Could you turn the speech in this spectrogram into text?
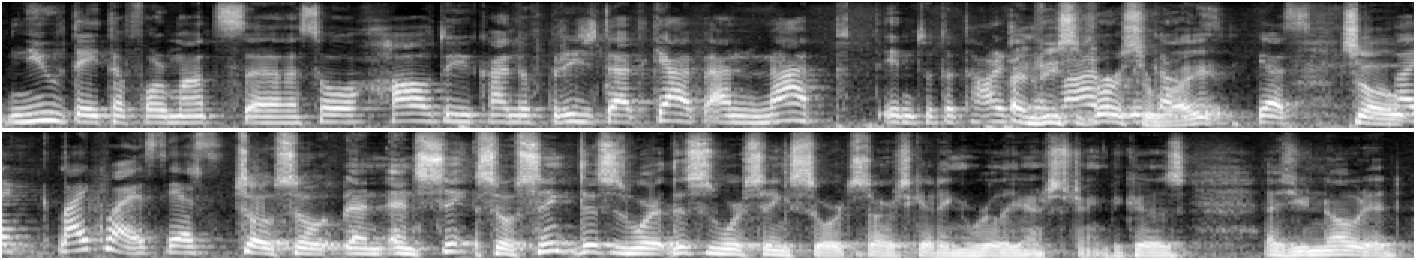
new data formats. Uh, so how do you kind of bridge that gap and map into the target and vice versa, becomes, right? Yes. So like likewise, yes. So so and and sync, so sync. This is where this is where SyncSort starts getting really interesting because, as you noted,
